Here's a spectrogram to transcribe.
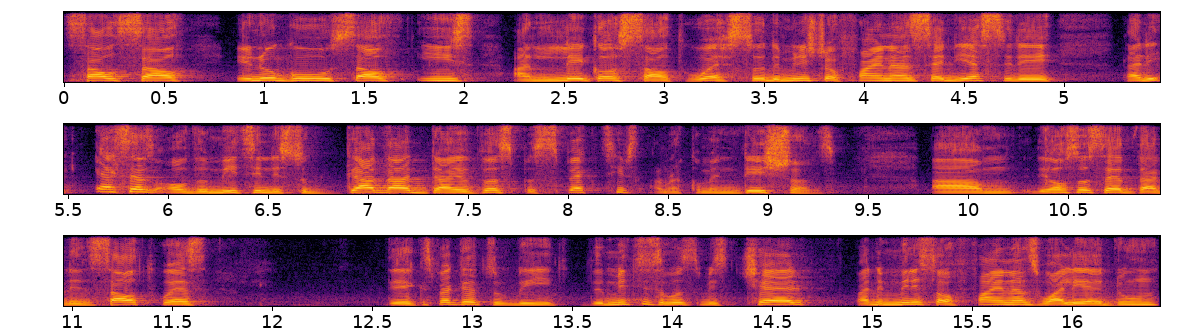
south-south, Enugu, southeast, and Lagos, southwest. So the Ministry of Finance said yesterday that the essence of the meeting is to gather diverse perspectives and recommendations. Um, they also said that in southwest, they expected to be, the meeting is supposed to be chaired by the Minister of Finance, Wale Edun,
